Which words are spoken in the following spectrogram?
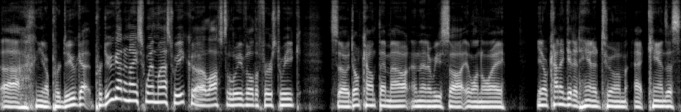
Uh, you know, Purdue got Purdue got a nice win last week. Uh, lost to Louisville the first week, so don't count them out. And then we saw Illinois, you know, kind of get it handed to them at Kansas.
